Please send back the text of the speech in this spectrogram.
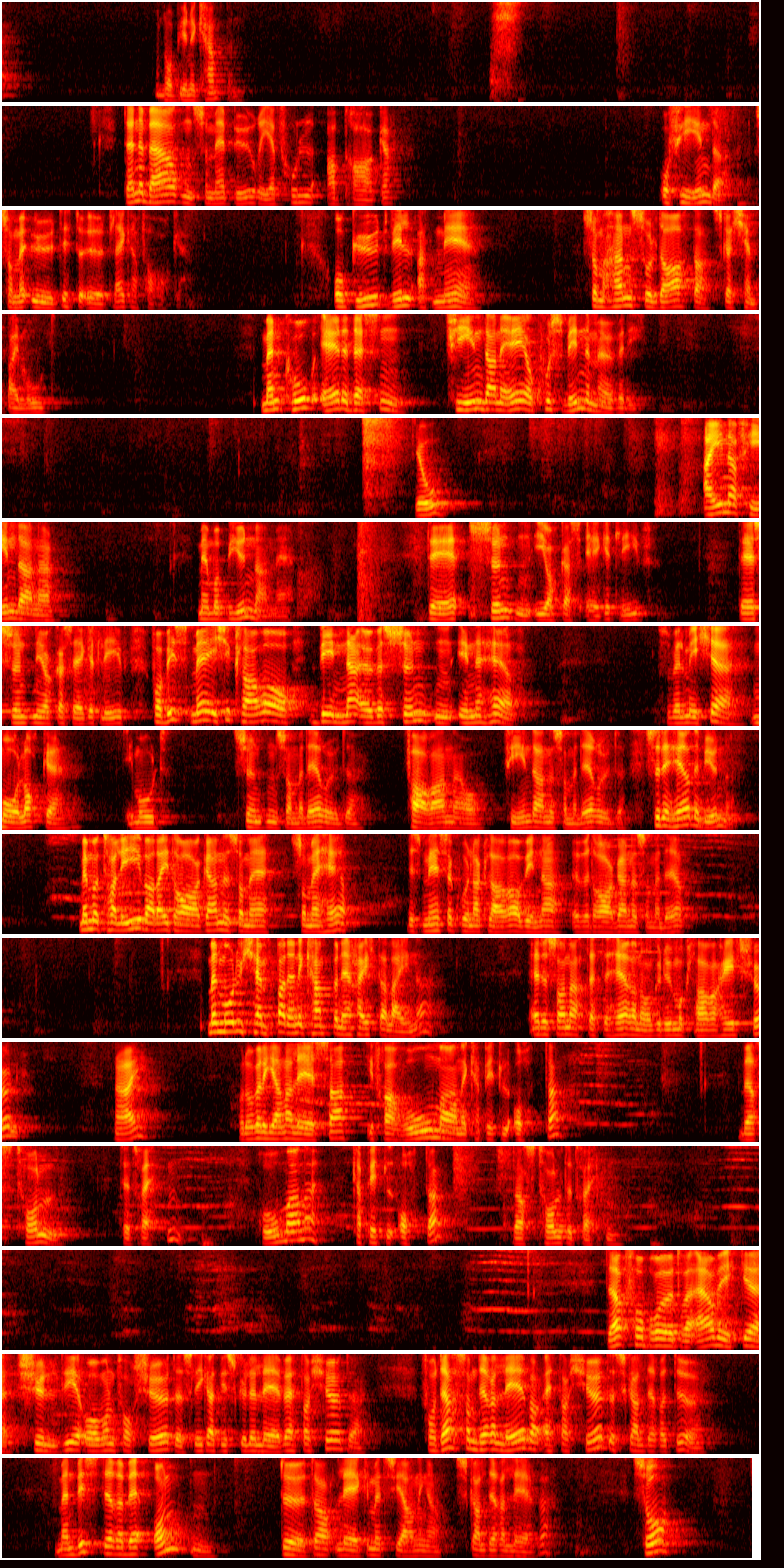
og nå begynner kampen. Denne verden som vi bor i, er full av drager og fiender som er ute etter å ødelegge for oss. Og Gud vil at vi som hans soldater skal kjempe imot. Men hvor er det disse fiendene er, og hvordan vinner vi over dem? Jo, en av fiendene vi må begynne med, det er synden i vårt eget liv. Det er synden i vårt eget liv. For hvis vi ikke klarer å vinne over synden inne her, så vil vi ikke måle oss imot synden som er der ute, farene og fiendene som er der ute. Så det er her det begynner. Vi må ta livet av de dragene som er, som er her, hvis vi skal kunne klare å vinne over dragene som er der. Men må du kjempe denne kampen her helt alene? Er det sånn at dette her er noe du må klare helt sjøl? Nei. Og Da vil jeg gjerne lese fra Romerne kapittel 8, vers 12-13. Romerne kapittel 8, vers 12-13. Derfor, brødre, er vi ikke skyldige ovenfor kjødet, slik at vi skulle leve etter kjødet. For dersom dere lever etter kjødet, skal dere dø. Men hvis dere ved Ånden døder legemets gjerninger, skal dere leve. Så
